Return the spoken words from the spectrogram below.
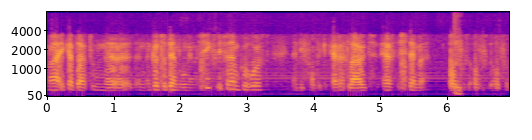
Maar ik heb daar toen uh, een Gutter Dembroek en een Siegfried van hem gehoord. En die vond ik erg luid, erg de stemmen over, over, over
